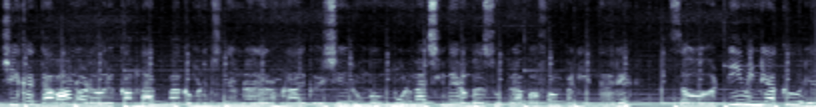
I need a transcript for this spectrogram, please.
ஷீகர் தவானோட ஒரு கம்பேக் பார்க்க முடிஞ்சது. ரொம்ப நாள் கழிச்சு ரொம்ப மூணு மேட்ச்லையுமே ரொம்ப சூப்பராக பர்ஃபார்ம் பண்ணியிருந்தார். ஸோ டீம் இந்தியாவுக்கு ஒரு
